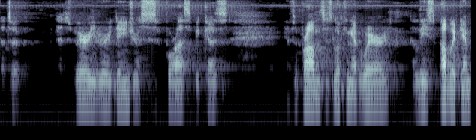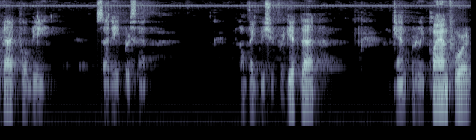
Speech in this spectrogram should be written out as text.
that's a, that's very, very dangerous for us because if the province is looking at where the least public impact will be, it's at 8%. I don't think we should forget that. We Can't really plan for it.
